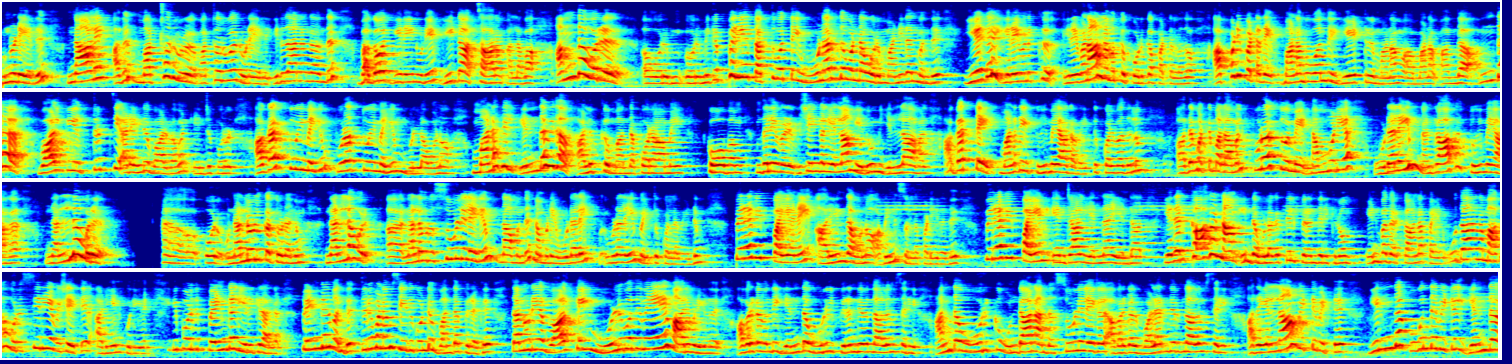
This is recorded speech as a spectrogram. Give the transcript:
உன்னுடையது. நாளை அது மற்றொரு மற்றொருவருடையது. இதுதானங்க வந்து பகவத்கீதையினுடைய கீதாச்சாரம் அல்லவா? அந்த ஒரு ஒரு ஒரு மிகப்பெரிய தத்துவத்தை உணர்ந்து கொண்ட ஒரு மனிதன் வந்து எது இறைவனுக்கு இறைவனால் நமக்கு கொடுக்கப்பட்டுள்ளதோ அப்படிப்பட்டதை மனமு வந்து ஏற்று மனம் மனம் அந்த அந்த வாழ்க்கையில் திருப்தி அடைந்து வாழ்பவன் என்று பொருள். அகத் தூய்மையும் புற தூய்மையும் உள்ளவனோ? மனதில் எந்தவித அழுக்கும் அந்த பொறாமை? கோபம் முதலிய விஷயங்கள் எல்லாம் எதுவும் இல்லாமல் அகத்தை மனதை தூய்மையாக வைத்துக்கொள்வதிலும் அது மட்டுமல்லாமல் புற தூய்மை நம்முடைய உடலையும் நன்றாக தூய்மையாக நல்ல ஒரு ஒரு நல்லொழுக்கத்துடனும் நல்ல ஒரு நல்ல ஒரு சூழ்நிலையிலும் நாம் வந்து நம்முடைய உடலை உடலையும் வைத்துக்கொள்ள வேண்டும். பிறவி பயனை அறிந்தவனோ அப்படின்னு சொல்லப்படுகிறது. பிறவி பயன் என்றால் என்ன என்றால் எதற்காக நாம் இந்த உலகத்தில் பிறந்திருக்கிறோம் என்பதற்கான பயன். உதாரணமாக ஒரு சிறிய விஷயத்தில் அடியேன் கூறுகிறேன். இப்பொழுது பெண்கள் இருக்கிறார்கள். பெண்கள் வந்து திருமணம் செய்து கொண்டு வந்த பிறகு தன்னுடைய வாழ்க்கை முழுவதுமே மாறிவிடுகிறது. அவர்கள் வந்து எந்த ஊரில் பிறந்திருந்தாலும் சரி அந்த ஊருக்கு உண்டான அந்த சூழ்நிலைகள் அவர்கள் வளர்ந்திருந்தாலும் சரி அதையெல்லாம் விட்டுவிட்டு எந்த புகுந்த வீட்டில் எந்த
